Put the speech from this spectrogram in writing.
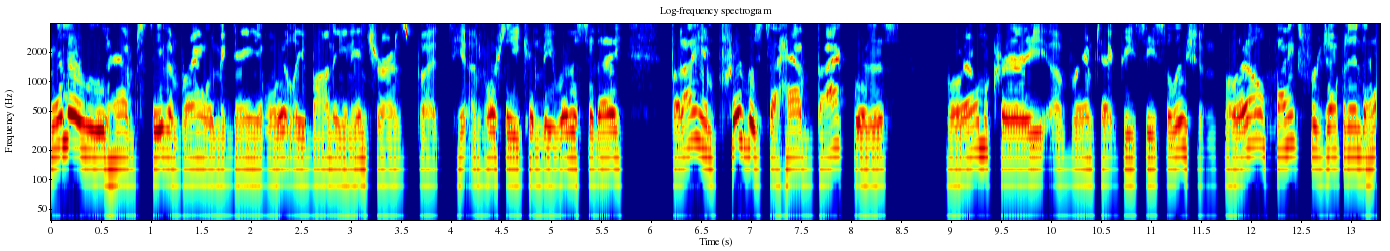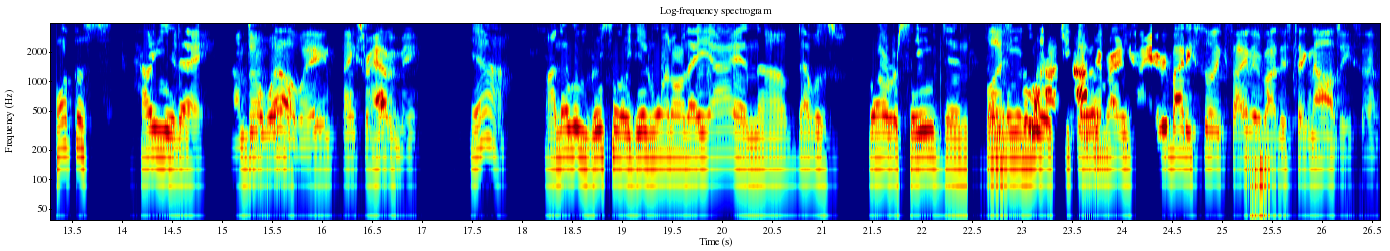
normally we would have Stephen Brown with McDaniel Whitley Bonding and Insurance, but he, unfortunately he couldn't be with us today. But I am privileged to have back with us Morrelle McCrary of Ramtech PC Solutions. Morrelle, thanks for jumping in to help us. How are you today? I'm doing well, Wade. Thanks for having me. Yeah. I know we recently did one on AI, and uh, that was well received. And well, me you right everybody's so excited about this technology. So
